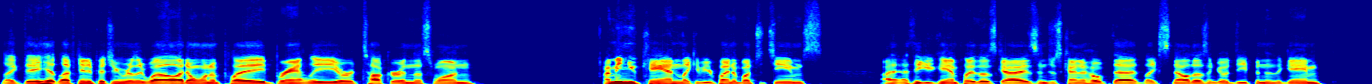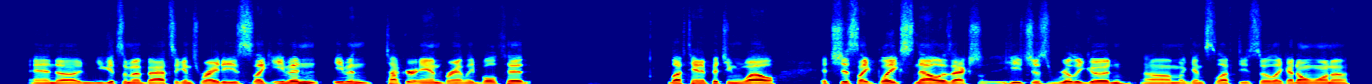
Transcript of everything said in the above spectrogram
Like they hit left-handed pitching really well. I don't want to play Brantley or Tucker in this one. I mean, you can like if you're playing a bunch of teams, I, I think you can play those guys and just kind of hope that like Snell doesn't go deep into the game. and uh, you get some at bats against righties. Like even even Tucker and Brantley both hit left-handed pitching well. It's just like Blake Snell is actually he's just really good um, against lefties. So like I don't want to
